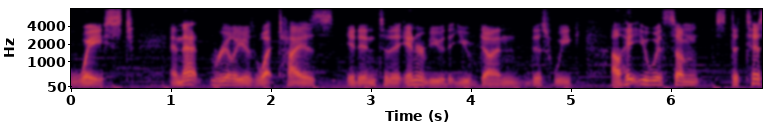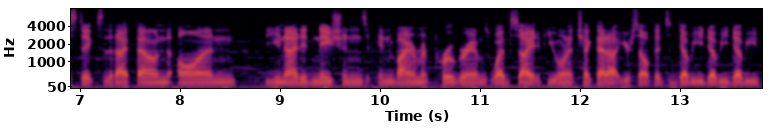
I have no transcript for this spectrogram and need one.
waste. And that really is what ties it into the interview that you've done this week. I'll hit you with some statistics that I found on the United Nations Environment Program's website. If you want to check that out yourself, it's www.unep.org.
